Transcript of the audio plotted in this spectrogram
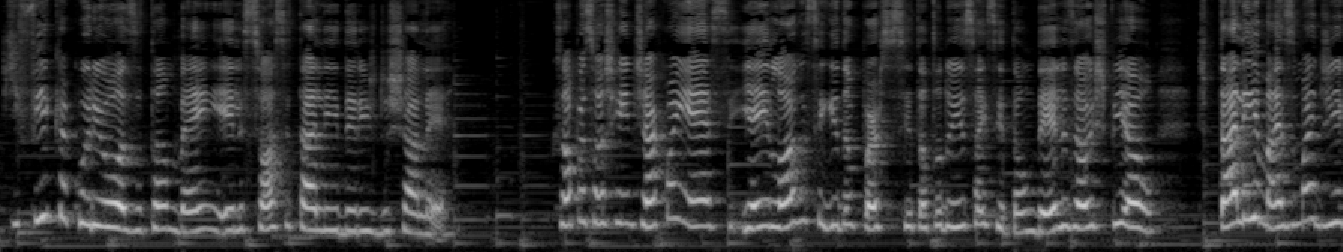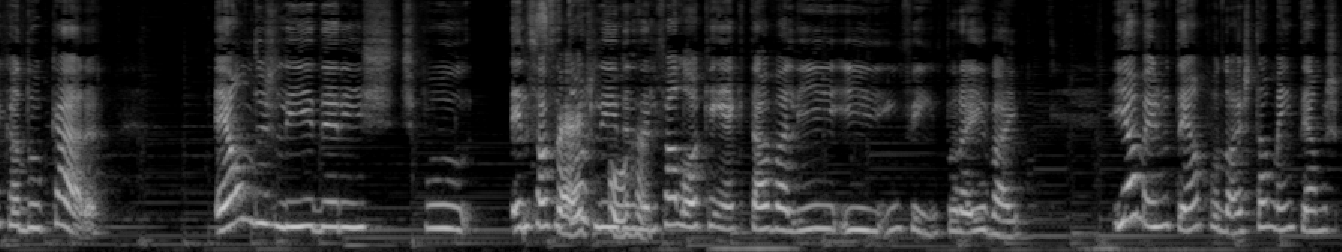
que fica curioso também ele só citar líderes do chalé. São pessoas que a gente já conhece. E aí, logo em seguida, o Percy cita tudo isso, aí cita. Um deles é o espião. Tipo, tá ali mais uma dica do cara. É um dos líderes, tipo. Ele só citou os líderes, porra. ele falou quem é que tava ali e, enfim, por aí vai. E ao mesmo tempo, nós também temos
